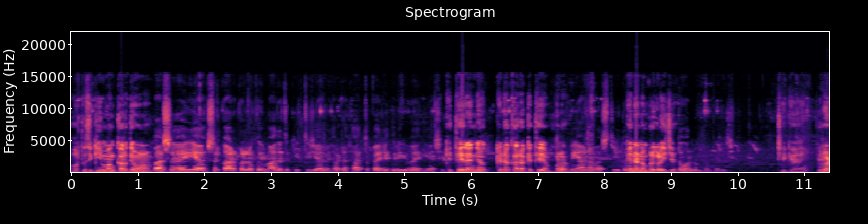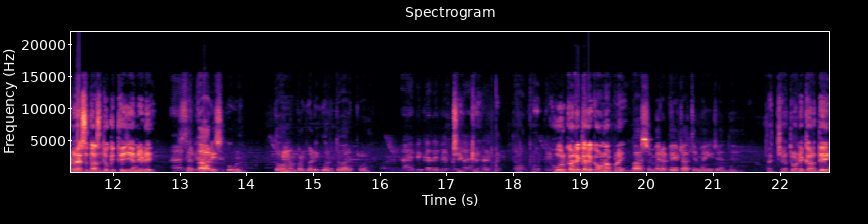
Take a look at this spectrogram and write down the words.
ਹੋਰ ਤੁਸੀਂ ਕੀ ਮੰਗ ਕਰਦੇ ਹੋ ਹੁਣ? ਬਸ ਇਹੀ ਹੈ ਸਰਕਾਰ ਕੋਲੋਂ ਕੋਈ ਮਦਦ ਕੀਤੀ ਜਾਵੇ ਸਾਡਾ ਸੱਤ ਪੈਸੇ ਗਰੀਬ ਹੈਗੇ ਅਸੀਂ। ਕਿੱਥੇ ਰਹਿੰਦੇ ਹੋ? ਕਿਹੜਾ ਘਰ ਆ? ਕਿੱਥੇ ਆਪਣਾ? ਧੋਬੀਆਣਾ ਬਸਤੀ ਦੋ ਕਿੰਨਾ ਨੰਬਰ ਗਲੀ 'ਚ? ਦੋ ਨੰਬਰ ਗਲੀ ਚ। ਠੀਕ ਹੈ ਪੂਰਾ ਐਡਰੈਸ ਦੱਸ ਦਿਓ ਕਿੱਥੇ ਜੀ ਆ ਨੇੜੇ। ਸਰਕਾਰੀ ਸਕੂਲ ਦੋ ਨੰਬਰ ਗਲੀ ਗੁਰਦੁਆਰੇ ਕੋਲ। ਠੀਕ ਹੈ। ਹੋਰ ਘਰੇ ਘਰੇ ਕੌਣ ਆ ਆਪਣੇ? ਬਸ ਮੇਰਾ ਬੇਟਾ ਤੇ ਮੈਂ ਹੀ ਰਹਿੰਦੇ ਅੱਛਾ ਤੁਹਾਡੇ ਘਰ ਦੇ?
